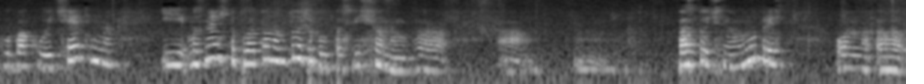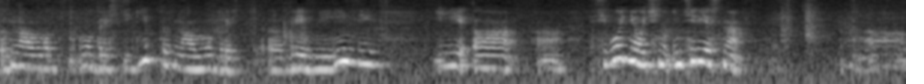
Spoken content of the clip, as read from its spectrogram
глубоко и тщательно. И мы знаем, что Платон он тоже был посвященным в восточную мудрость. Он знал мудрость Египта, знал мудрость э, Древней Индии. И а, а, сегодня очень интересно а,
